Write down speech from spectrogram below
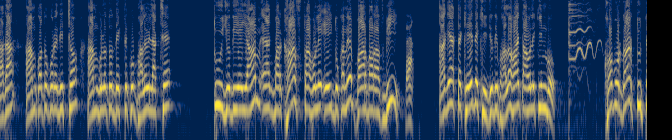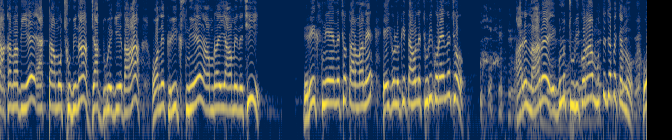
দাদা, আম কত করে দিচ্ছ? আমগুলো তো দেখতে খুব ভালোই লাগছে। তুই যদি এই আম একবার খাস তাহলে এই দোকানে বারবার আসবি। আগে একটা খেয়ে দেখি যদি ভালো হয় তাহলে কিনবো। খবরদার তুই টাকা না দিয়ে একটা আমও ছুবি না যা দূরে গিয়ে দাঁড়া অনেক রিক্স নিয়ে আমরা এই আম এনেছি। রিক্স নিয়ে এনেছো তার মানে এইগুলো কি তাহলে চুরি করে এনেছো? আরে না রে, এগুলো চুরি করা আম হতে যাবে কেন? ও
